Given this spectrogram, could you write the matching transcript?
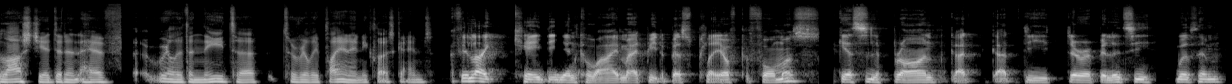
last year didn't have really the need to to really play in any close games. I feel like KD and Kawhi might be the best playoff performers. I guess LeBron got got the durability with him,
